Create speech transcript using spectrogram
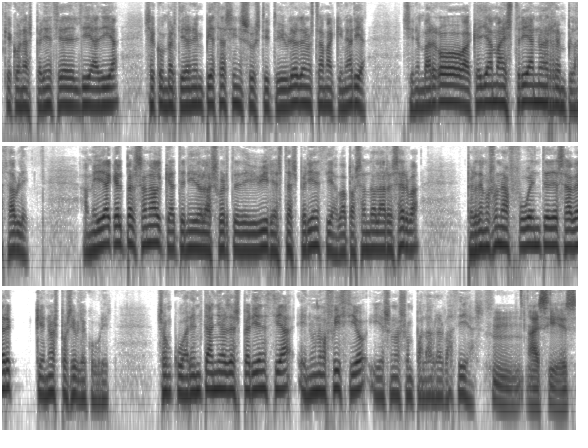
que con la experiencia del día a día se convertirán en piezas insustituibles de nuestra maquinaria. Sin embargo, aquella maestría no es reemplazable. A medida que el personal que ha tenido la suerte de vivir esta experiencia va pasando a la reserva, perdemos una fuente de saber que no es posible cubrir. Son 40 años de experiencia en un oficio y eso no son palabras vacías. Hmm, así es,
